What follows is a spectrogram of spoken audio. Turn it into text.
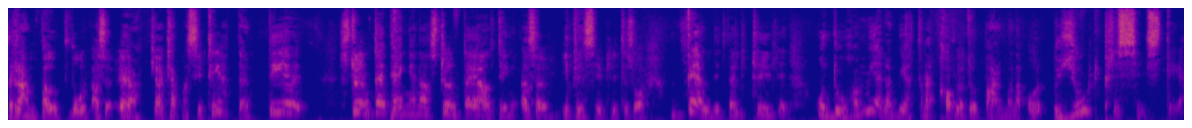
rampa upp vård, alltså öka kapaciteten. Det är, strunta i pengarna, strunta i allting, alltså i princip lite så. Väldigt, väldigt tydligt. Och då har medarbetarna kavlat upp armarna och, och gjort precis det.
